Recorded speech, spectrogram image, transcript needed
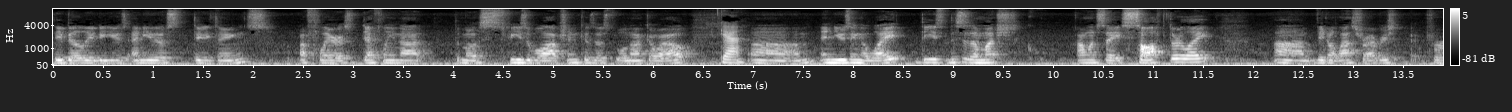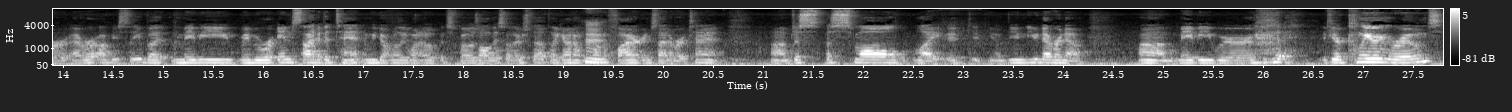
the ability to use any of those three things. A flare is definitely not the most feasible option because those will not go out. Yeah. Um, and using a light, these this is a much, I want to say, softer light. Um, they don't last forever, forever, obviously, but maybe maybe we're inside of a tent and we don't really want to expose all this other stuff. Like I don't Hmm. want a fire inside of our tent. Um, just a small light. It, it- you know, you, you never know. Um, maybe we're if you're clearing rooms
